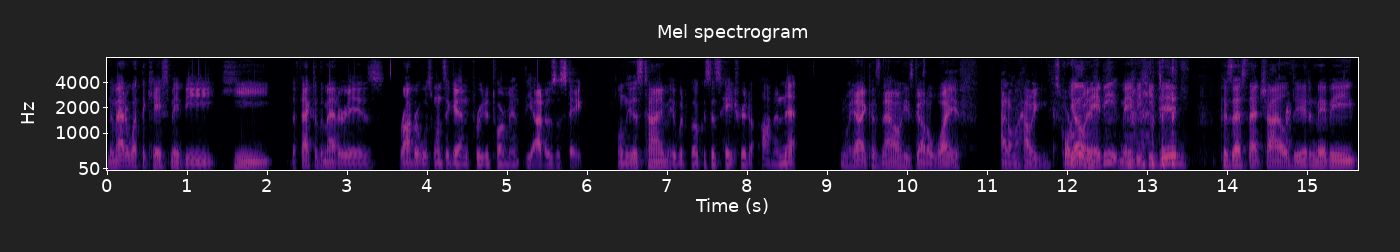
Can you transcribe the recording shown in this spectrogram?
No matter what the case may be, he the fact of the matter is Robert was once again free to torment the Otto's estate. Only this time it would focus its hatred on Annette. Well, yeah, because now he's got a wife. I don't know how he scored a Yo, maybe maybe he did possess that child, dude, and maybe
